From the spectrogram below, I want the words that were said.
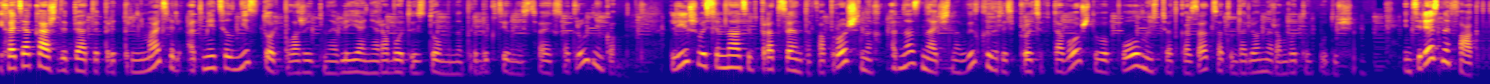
И хотя каждый пятый предприниматель отметил не столь положительное влияние работы из дома на продуктивность своих сотрудников, лишь 18% опрошенных однозначно высказались против того, чтобы полностью отказаться от удаленной работы в будущем. Интересный факт,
